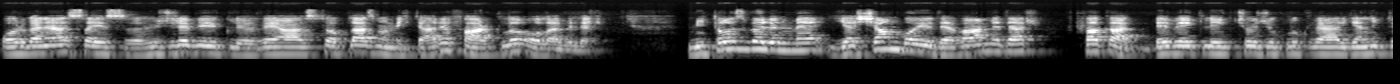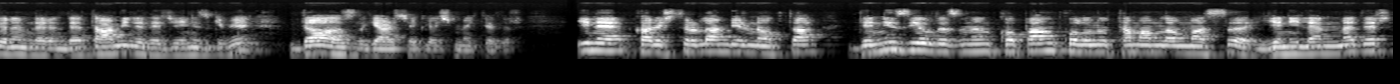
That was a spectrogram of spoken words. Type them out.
organel sayısı, hücre büyüklüğü veya sitoplazma miktarı farklı olabilir. Mitoz bölünme yaşam boyu devam eder fakat bebeklik, çocukluk ve ergenlik dönemlerinde tahmin edeceğiniz gibi daha hızlı gerçekleşmektedir. Yine karıştırılan bir nokta deniz yıldızının kopan kolunu tamamlanması yenilenmedir.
